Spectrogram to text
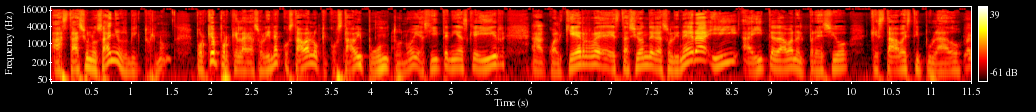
hasta hace unos años, Víctor, ¿no? ¿Por qué? Porque la gasolina costaba lo que costaba y punto, ¿no? Y así tenías que ir a cualquier eh, estación de gasolinera y ahí te daban el precio que estaba estipulado la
